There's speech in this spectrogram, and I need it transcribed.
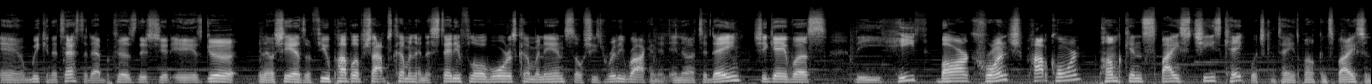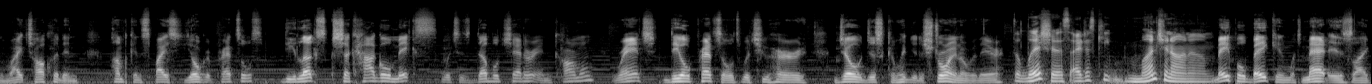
and we can attest to that because this shit is good. You know, she has a few pop up shops coming and a steady flow of orders coming in, so she's really rocking it. And uh, today, she gave us the Heath Bar Crunch popcorn, pumpkin spice cheesecake, which contains pumpkin spice and white chocolate and pumpkin spice yogurt pretzels, deluxe Chicago mix, which is double cheddar and caramel, ranch dill pretzels, which you heard Joe just completely destroying over there, Delicious. I just keep munching on them. maple bacon, which Matt is like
